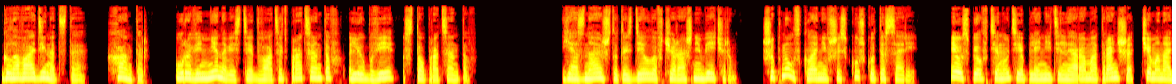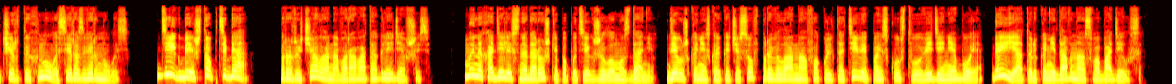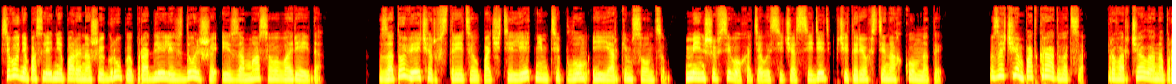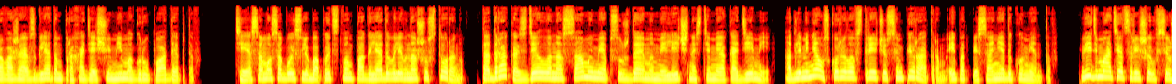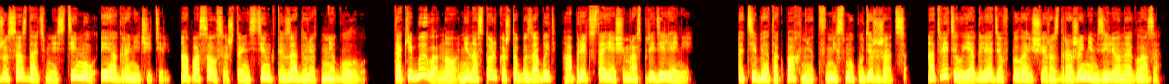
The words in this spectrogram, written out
Глава 11. Хантер. Уровень ненависти 20%, любви 100%. «Я знаю, что ты сделала вчерашним вечером», — шепнул, склонившись к ушку Тессари. Я успел втянуть ее пленительный аромат раньше, чем она чертыхнулась и развернулась. «Дигби, чтоб тебя!» — прорычала она, воровато оглядевшись. Мы находились на дорожке по пути к жилому зданию. Девушка несколько часов провела на факультативе по искусству ведения боя, да и я только недавно освободился. Сегодня последние пары нашей группы продлились дольше из-за массового рейда. Зато вечер встретил почти летним теплом и ярким солнцем. Меньше всего хотелось сейчас сидеть в четырех стенах комнаты. «Зачем подкрадываться?» — проворчала она, провожая взглядом проходящую мимо группу адептов. Те, само собой, с любопытством поглядывали в нашу сторону. Та драка сделала нас самыми обсуждаемыми личностями Академии, а для меня ускорила встречу с Императором и подписание документов. Видимо, отец решил все же создать мне стимул и ограничитель. Опасался, что инстинкты задурят мне голову. Так и было, но не настолько, чтобы забыть о предстоящем распределении. «От тебя так пахнет, не смог удержаться», — ответил я, глядя в пылающие раздражением зеленые глаза.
